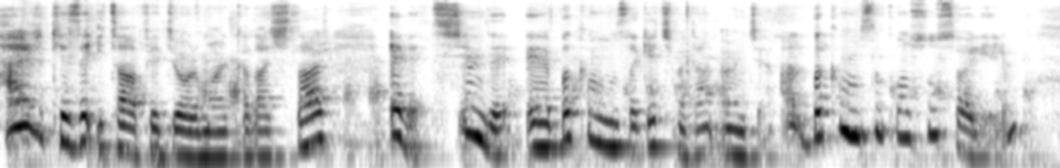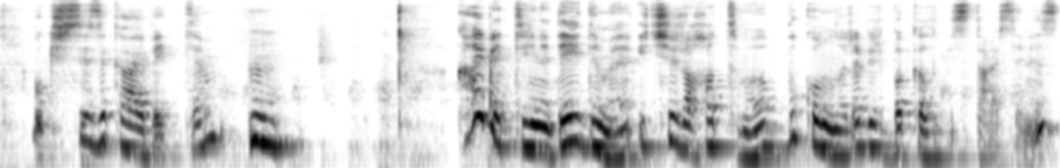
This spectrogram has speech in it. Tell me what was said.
herkese ithaf ediyorum arkadaşlar. Evet şimdi e, bakımımıza geçmeden önce bakımımızın konusunu söyleyelim. Bu kişi sizi kaybettim. Kaybettiğine değdi mi? İçi rahat mı? Bu konulara bir bakalım isterseniz.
